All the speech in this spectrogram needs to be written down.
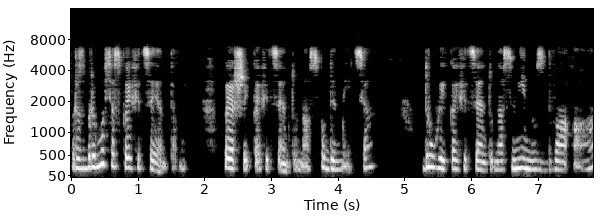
Розберемося з коефіцієнтами. Перший коефіцієнт у нас одиниця, другий коефіцієнт у нас мінус 2а,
